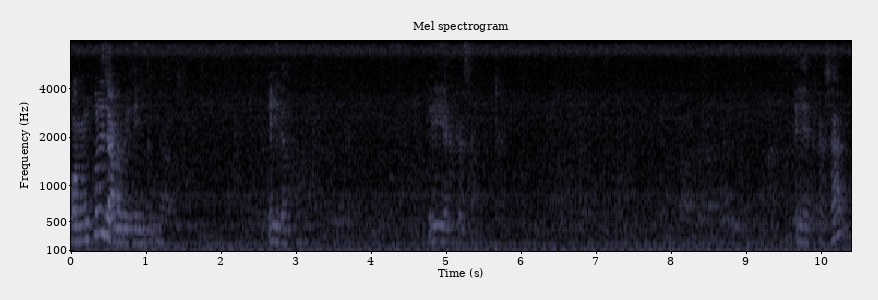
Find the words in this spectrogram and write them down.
কমেন্ট করে জানাবে কিন্তু। এই দেখো এই একটা শার্ট। এই একটা শার্ট।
